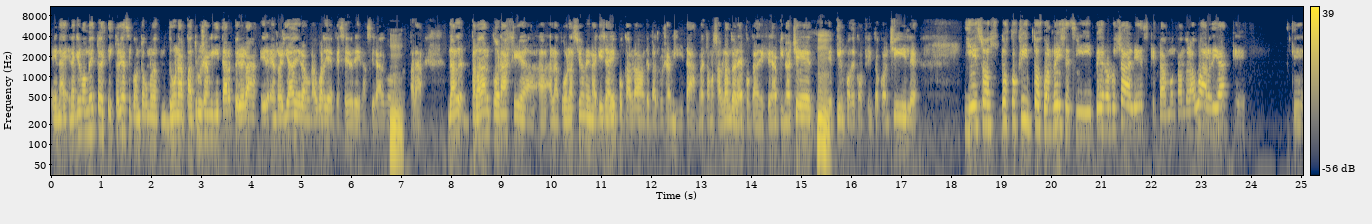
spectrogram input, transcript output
en, aquel momento esta historia se contó como de una patrulla militar, pero era, en realidad era una guardia de pesebreras, era algo mm. para dar para dar coraje a, la población en aquella época hablaban de patrulla militar, no estamos hablando de la época de General Pinochet, mm. de tiempos de conflicto con Chile. Y esos dos conscriptos, Juan Reyes y Pedro Rosales, que estaban montando la guardia, que que,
